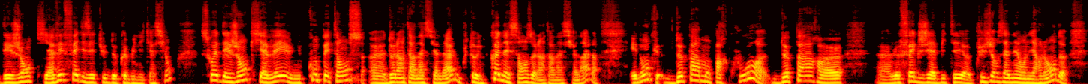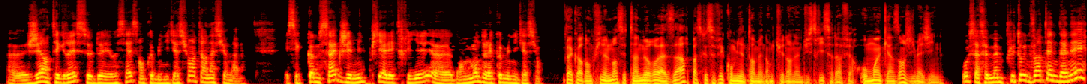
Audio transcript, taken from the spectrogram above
des gens qui avaient fait des études de communication, soit des gens qui avaient une compétence euh, de l'international, ou plutôt une connaissance de l'international. Et donc, de par mon parcours, de par euh, euh, le fait que j'ai habité plusieurs années en Irlande, j'ai intégré ce DESS en communication internationale. Et c'est comme ça que j'ai mis le pied à l'étrier dans le monde de la communication. D'accord, donc finalement c'est un heureux hasard parce que ça fait combien de temps maintenant que tu es dans l'industrie? Ça doit faire au moins 15 ans j'imagine. Oh, ça fait même plutôt une vingtaine d'années.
